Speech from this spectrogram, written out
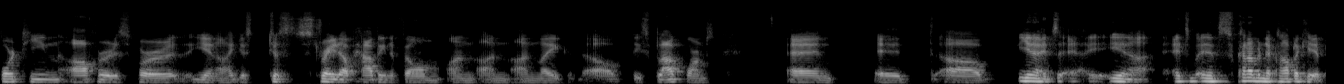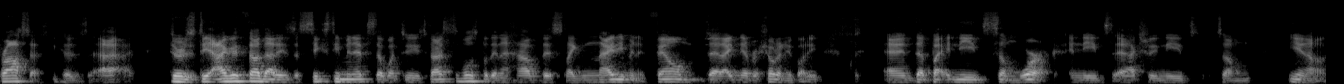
14 offers for you know I just just straight up having a film on on on like uh, these platforms, and it uh you know, it's uh, you know, it's it's kind of been a complicated process because uh, there's the Agatha that is the 60 minutes that went to these festivals, but then I have this like 90 minute film that I never showed anybody, and that but it needs some work. It needs it actually needs some you know,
